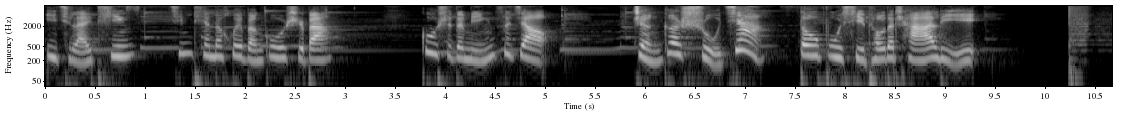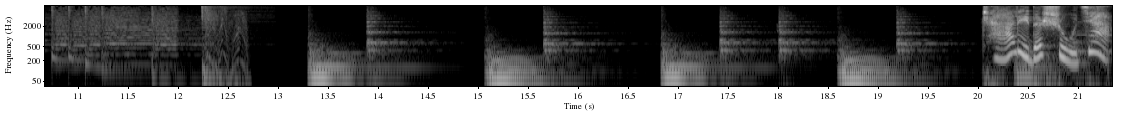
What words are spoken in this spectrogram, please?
一起来听今天的绘本故事吧。故事的名字叫《整个暑假都不洗头的查理》。查理的暑假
